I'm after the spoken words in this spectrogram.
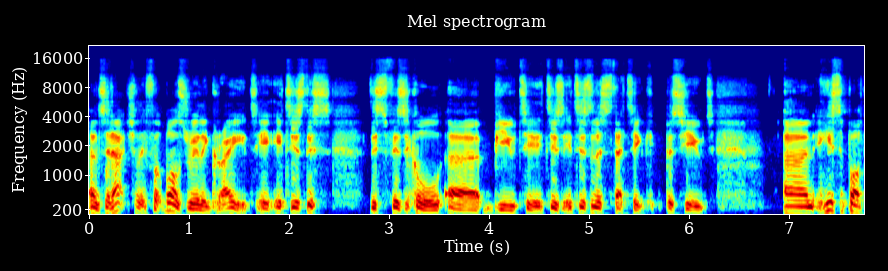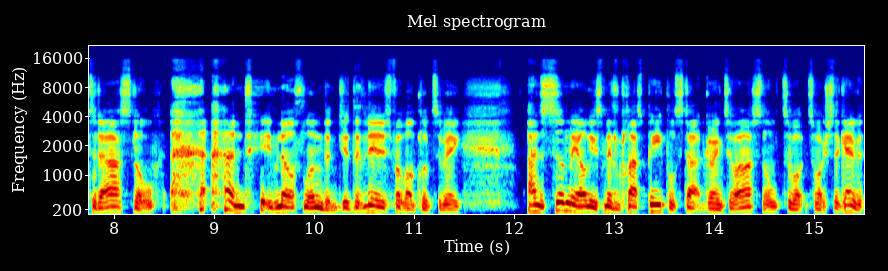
and said, actually, football's really great. it, it is this this physical uh, beauty. It is it is an aesthetic pursuit. And he supported Arsenal and in North London, the nearest football club to me. And suddenly, all these middle class people start going to Arsenal to watch, to watch the game.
